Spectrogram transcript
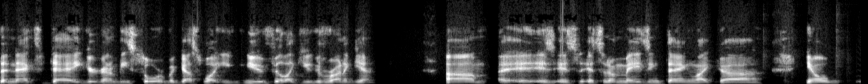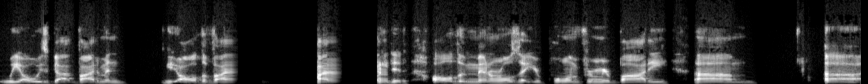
The next day you're going to be sore, but guess what? You you feel like you could run again. Um, it's, it's it's an amazing thing. Like uh, you know, we always got vitamin, all the vitamin needed, all the minerals that you're pulling from your body, um, uh,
